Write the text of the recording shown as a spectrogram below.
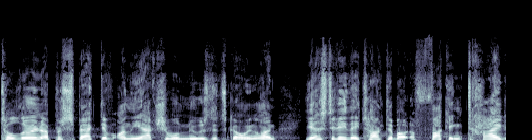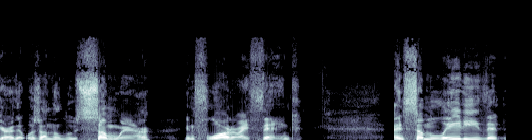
to learn a perspective on the actual news that's going on. Yesterday, they talked about a fucking tiger that was on the loose somewhere in Florida, I think, and some lady that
